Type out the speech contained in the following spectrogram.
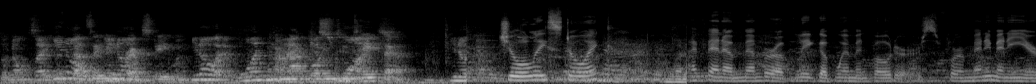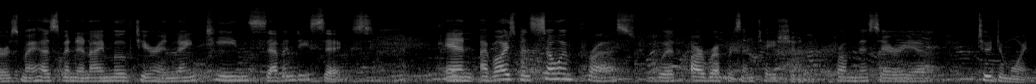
So don't say But you that know, that's an you know, incorrect statement. you know, at one And I'm not going to once. take that. You know. Julie Stoic. I've been a member of League of Women Voters for many, many years. My husband and I moved here in 1976. And I've always been so impressed with our representation from this area to Des Moines.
